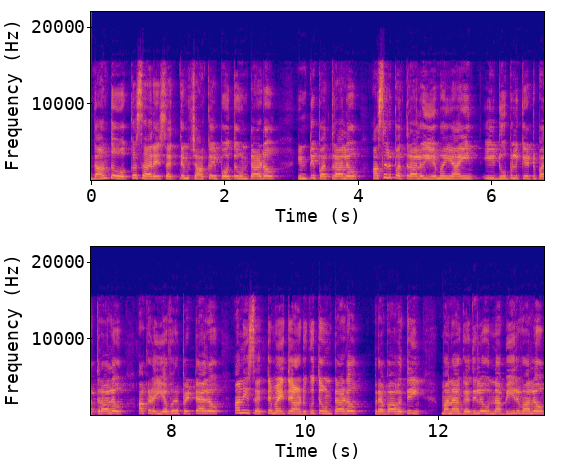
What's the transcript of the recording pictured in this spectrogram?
దాంతో ఒక్కసారే సత్యం షాక్ అయిపోతూ ఉంటాడు. ఇంటి పత్రాలు అసలు పత్రాలు ఏమయ్యాయి? ఈ డూప్లికేట్ పత్రాలు అక్కడ ఎవరు పెట్టారో? అని సత్యమైతే అడుగుతూ ఉంటాడు. ప్రభావతి మన గదిలో ఉన్న బీరువాలో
